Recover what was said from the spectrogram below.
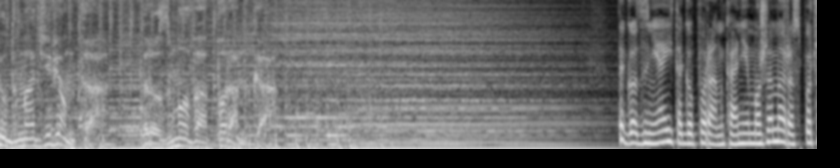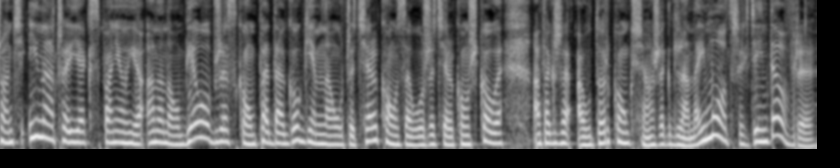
Siódma dziewiąta. Rozmowa poranka. Tego dnia i tego poranka nie możemy rozpocząć inaczej jak z panią Joanną Białobrzeską, pedagogiem, nauczycielką, założycielką szkoły, a także autorką książek dla najmłodszych. Dzień dobry.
